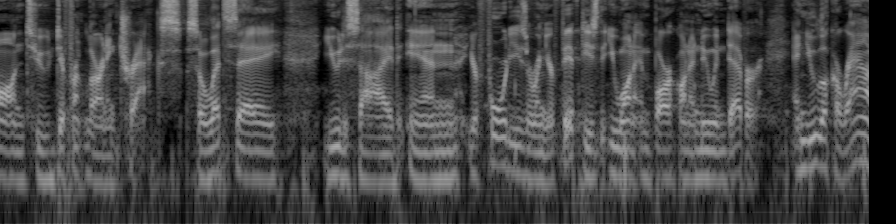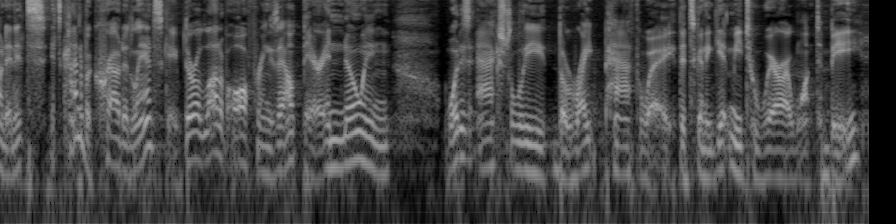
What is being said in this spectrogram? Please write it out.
onto different learning tracks. So let's say you decide in your 40s or in your 50s that you want to embark on a new endeavor and you look around and it's it's kind of a crowded landscape. There are a lot of offerings out there and knowing what is actually the right pathway that's going to get me to where I want to be,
